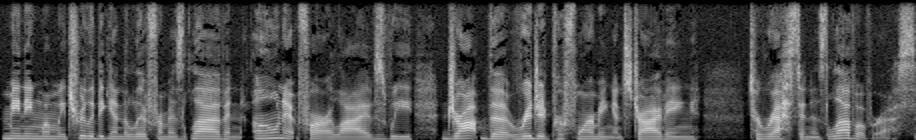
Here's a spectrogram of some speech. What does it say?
meaning when we truly begin to live from His love and own it for our lives, we drop the rigid performing and striving to rest in His love over us.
